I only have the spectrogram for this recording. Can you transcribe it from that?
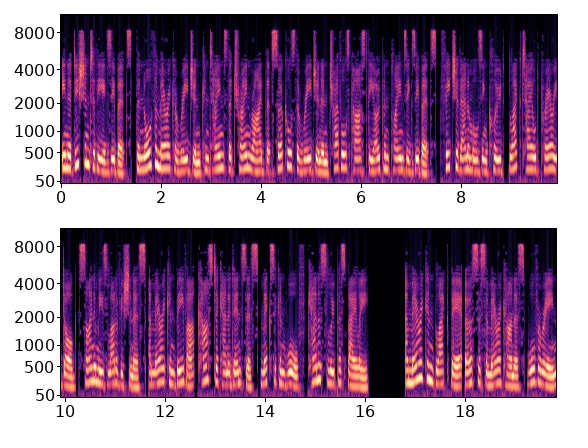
In addition to the exhibits, the North America region contains the train ride that circles the region and travels past the open plains exhibits. Featured animals include black-tailed prairie dog, American beaver, Castor canadensis, Mexican wolf, Canis lupus bailey. American black bear Ursus americanus wolverine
